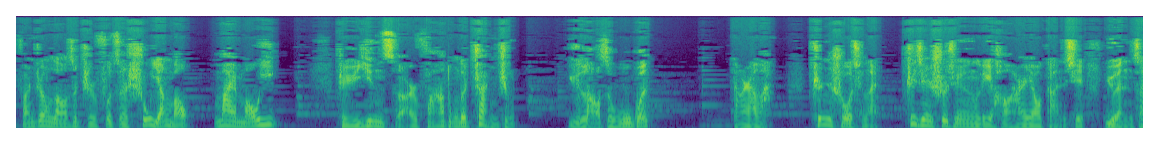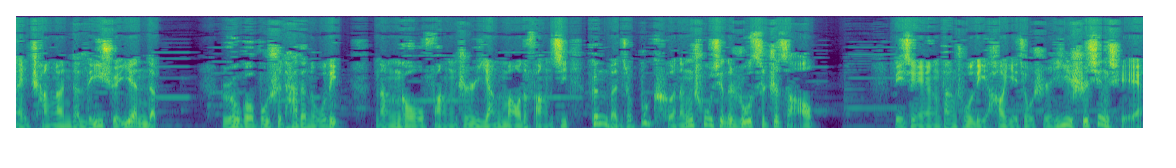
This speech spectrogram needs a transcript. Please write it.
反正老子只负责收羊毛、卖毛衣。至于因此而发动的战争，与老子无关。当然了，真说起来，这件事情李浩还是要感谢远在长安的李雪燕的。如果不是他的努力，能够纺织羊毛的纺机根本就不可能出现的如此之早。毕竟当初李浩也就是一时兴起，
